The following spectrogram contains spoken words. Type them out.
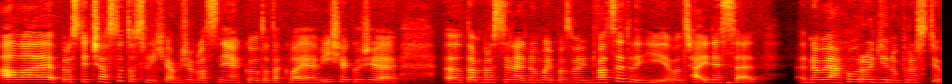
ale prostě často to slýchám, že vlastně jako to takhle je, víš, jakože tam prostě najednou mají pozvaný 20 lidí, nebo třeba i 10, nebo nějakou rodinu prostě,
